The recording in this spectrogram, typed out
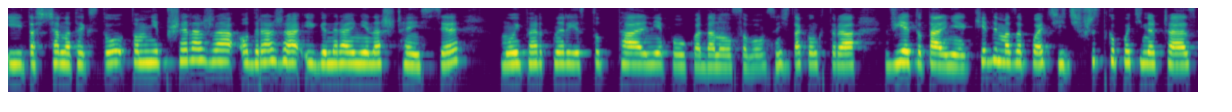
i ta ściana tekstu, to mnie przeraża, odraża i generalnie na szczęście mój partner jest totalnie poukładaną osobą, w sensie taką, która wie totalnie, kiedy ma zapłacić, wszystko płaci na czas,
